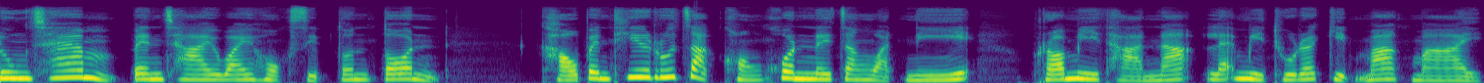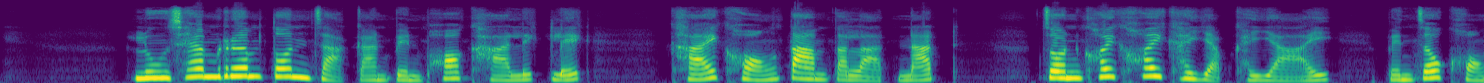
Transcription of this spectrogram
ลุงแช่มเป็นชายวัย 60 ต้นๆเขาเป็นที่รู้จักของคนในจังหวัดนี้ เพราะมีฐานะและมีธุรกิจมากมาย ลุงแช่มเริ่มต้นจากการเป็นพ่อค้าเล็กๆ ขายของตามตลาดนัด จนค่อยๆ ขยับขยาย เป็นเจ้าของ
